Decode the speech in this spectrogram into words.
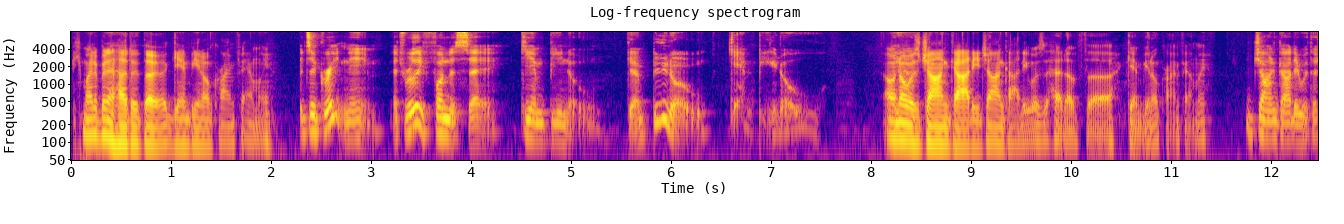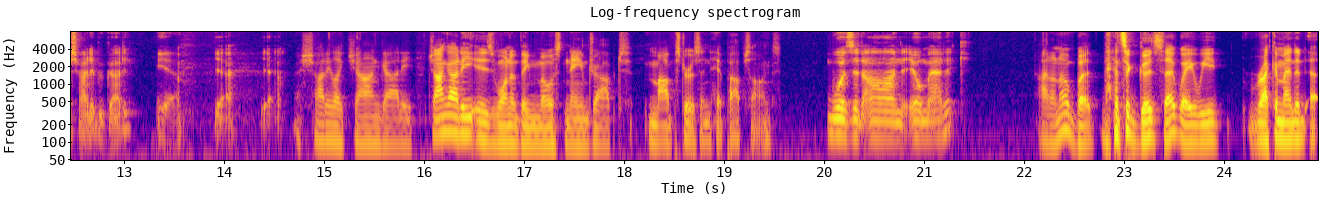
He might have been a head of the Gambino crime family. it's a great name. It's really fun to say. Gambino, Gambino, Gambino. Oh no, it was John Gotti. John Gotti was the head of the Gambino crime family. John Gotti with a shoddy Bugatti. Yeah. Yeah, yeah. A shoddy like John Gotti. John Gotti is one of the most name dropped mobsters in hip hop songs. Was it on Illmatic? I don't know, but that's a good segue. We recommended uh,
